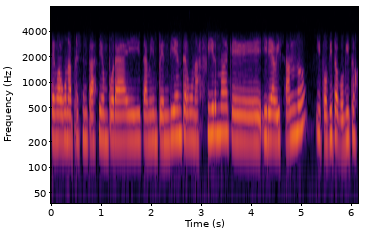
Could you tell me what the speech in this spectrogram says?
tengo alguna presentación por ahí también pendiente, alguna firma que iré avisando y poquito a poquito.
